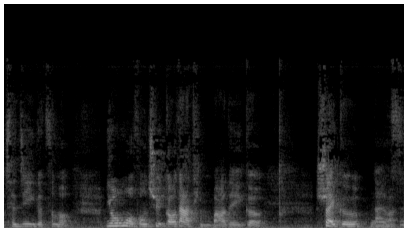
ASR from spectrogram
曾经一个这么幽默风趣、高大挺拔的一个。帅哥男子，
